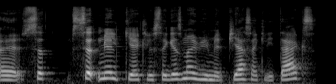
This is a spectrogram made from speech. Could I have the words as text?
euh, 7, 7000 kek, c'est quasiment 8000 pièces avec les taxes.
